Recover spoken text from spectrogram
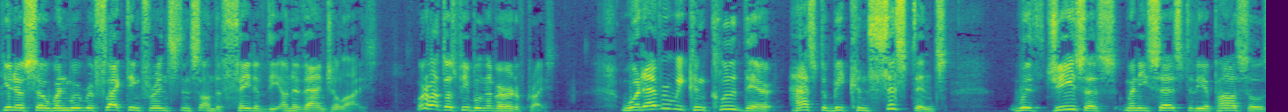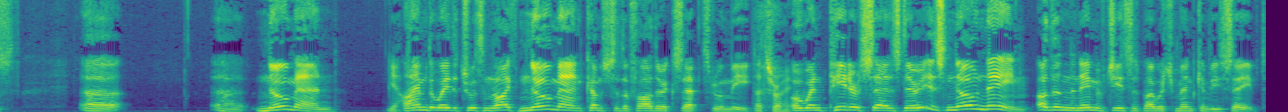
You know, so when we're reflecting, for instance, on the fate of the unevangelized, what about those people who never heard of Christ? Whatever we conclude there has to be consistent with Jesus when he says to the apostles, uh, uh, No man, Yeah. I am the way, the truth, and the life, no man comes to the Father except through me. That's right. Or when Peter says, There is no name other than the name of Jesus by which men can be saved.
